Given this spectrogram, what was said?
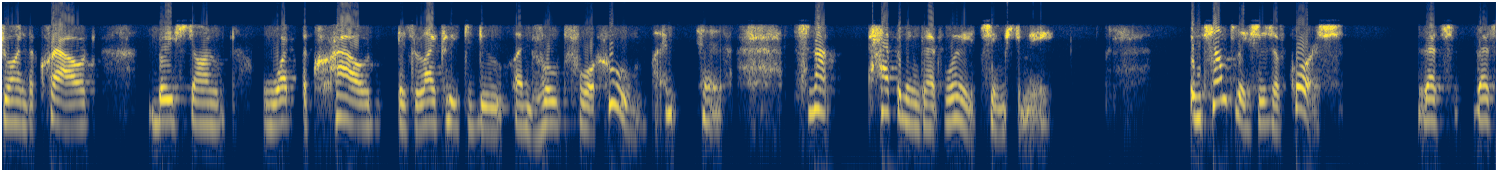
join the crowd based on what the crowd is likely to do and vote for whom. Uh, it's not happening that way, it seems to me. In some places, of course, that's that's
